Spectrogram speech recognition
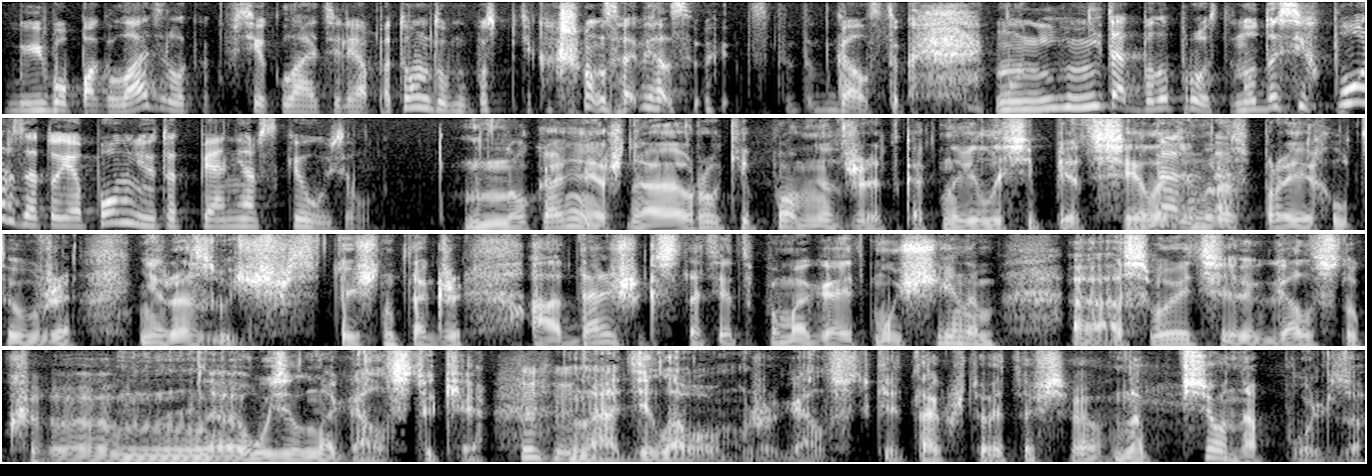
его погладила, как все гладили, а потом думаю, господи, как же он завязывается, этот галстук. Ну, не, не так было просто. Но до сих пор, зато я помню этот пионерский узел. Ну, конечно. А руки помнят же, это как на велосипед. Сел Да, один да, да. раз, проехал, ты уже не разучишься. Точно так же. А дальше, кстати, это помогает мужчинам а, освоить э, галстук, э, м, э, узел на галстуке, на деловом уже галстуке. Так что это все на, все на пользу.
